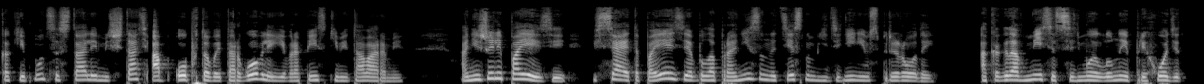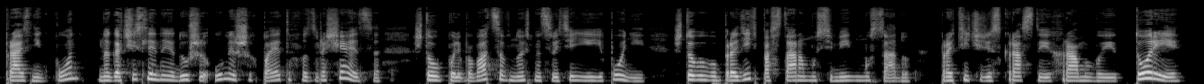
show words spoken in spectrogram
как японцы стали мечтать об оптовой торговле европейскими товарами. Они жили поэзией, и вся эта поэзия была пронизана тесным единением с природой. А когда в месяц седьмой луны приходит праздник Бон, многочисленные души умерших поэтов возвращаются, чтобы полюбоваться вновь на цветение Японии, чтобы побродить по старому семейному саду, пройти через красные храмовые тории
